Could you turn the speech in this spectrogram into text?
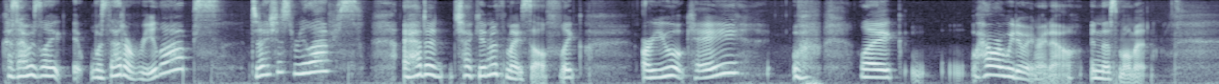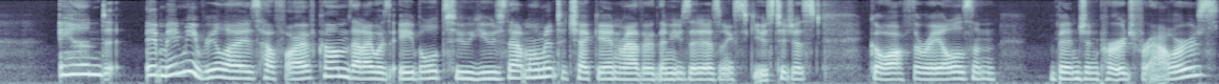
because I was like, was that a relapse? Did I just relapse? I had to check in with myself. Like, are you okay? like, how are we doing right now in this moment? And it made me realize how far I've come that I was able to use that moment to check in rather than use it as an excuse to just go off the rails and binge and purge for hours.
